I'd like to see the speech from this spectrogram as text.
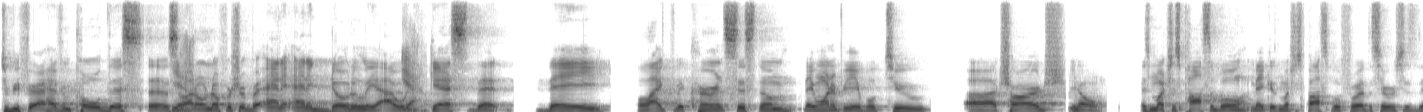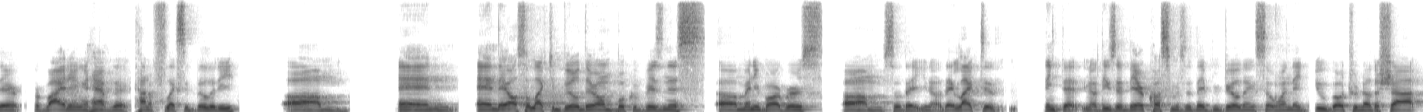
to be fair, I haven't polled this, uh, so yeah. I don't know for sure. But an- anecdotally, I would yeah. guess that they like the current system. They want to be able to uh, charge, you know, as much as possible, make as much as possible for the services they're providing, and have the kind of flexibility. Um, and and they also like to build their own book of business. Uh, many barbers, um, so that you know they like to think that you know these are their customers that they've been building. So when they do go to another shop,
